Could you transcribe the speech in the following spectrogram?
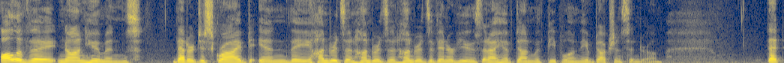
all of the non humans that are described in the hundreds and hundreds and hundreds of interviews that I have done with people in the abduction syndrome, that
